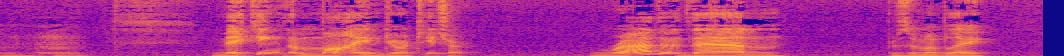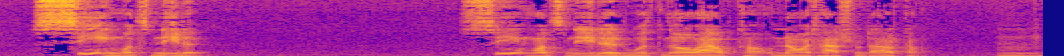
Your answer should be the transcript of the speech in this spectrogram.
Mm-hmm. Making the mind your teacher. Rather than, presumably, seeing what's needed. Seeing what's needed with no outcome, no attachment to outcome. Mm.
